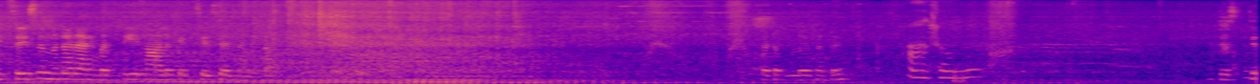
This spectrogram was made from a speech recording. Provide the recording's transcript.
ഹിപ് സൈസ് എന്നിട്ട് ഒരു അൻപത്തി നാലൊക്കെ ഹിപ് സൈസ് വരുന്നുണ്ട് കേട്ടോ കേട്ടോ ഫുള്ള് വരുന്നിട്ട് ജസ്റ്റ്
